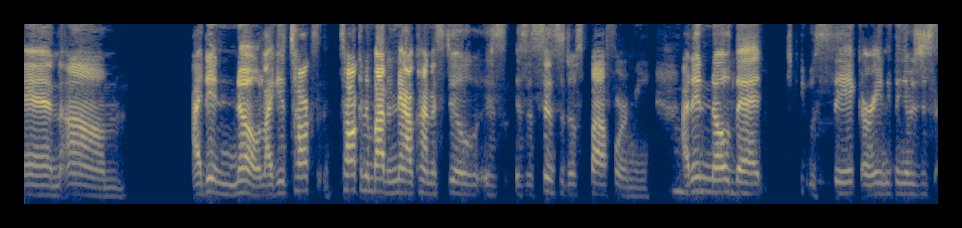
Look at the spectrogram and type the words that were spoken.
and um i didn't know like it talks talking about it now kind of still is is a sensitive spot for me I Mhm. didn't know that she was sick or anything. It was just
